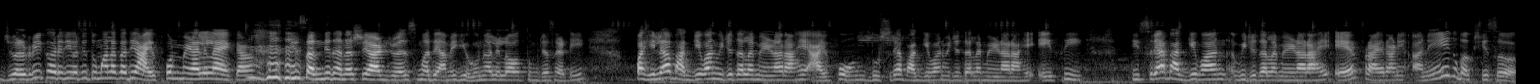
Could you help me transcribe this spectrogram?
ज्वेलरी खरेदीवरती तुम्हाला कधी आयफोन मिळालेला आहे का? ही संधी धनश्री आर्ट ज्वेल्समध्ये आम्ही घेऊन आलेलो आहोत तुमच्यासाठी. पहिल्या भाग्यवान विजेत्याला मिळणार आहे आयफोन दुसऱ्या भाग्यवान विजेत्याला मिळणार आहे एसी तिसऱ्या भाग्यवान विजेत्याला मिळणार आहे एअर फ्रायर आणि अनेक बक्षिसं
